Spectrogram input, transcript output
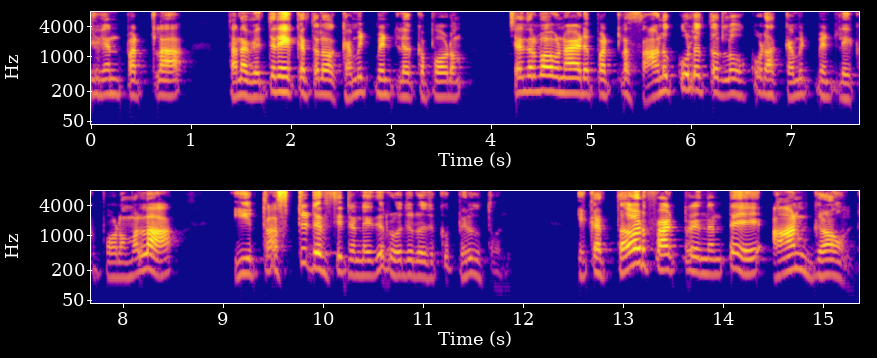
జగన్ పట్ల తన వ్యతిరేకతలో కమిట్మెంట్ లేకపోవడం చంద్రబాబు నాయుడు పట్ల సానుకూలతలో కూడా కమిట్మెంట్ లేకపోవడం వల్ల ఈ ట్రస్ట్ డెఫిసిట్ అనేది రోజు రోజుకు పెరుగుతుంది. ఇక థర్డ్ ఫ్యాక్టర్ ఏంటంటే ఆన్ గ్రౌండ్.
